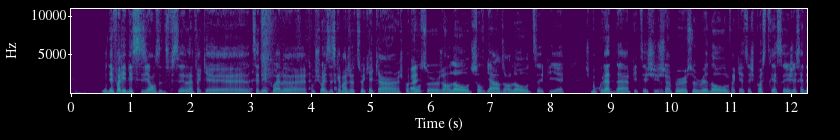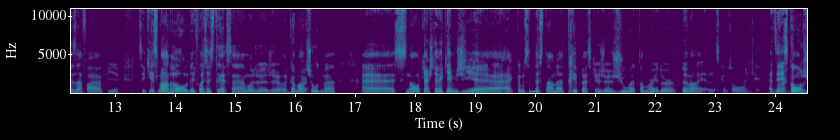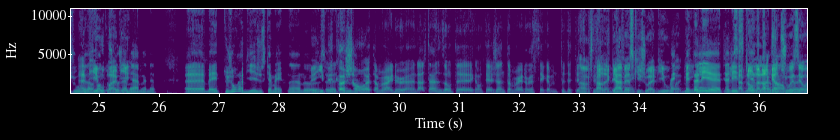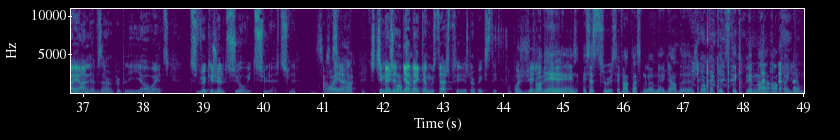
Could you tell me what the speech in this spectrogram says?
Moi, des fois, les décisions, c'est difficile. hein, fait que, euh, tu sais, des fois, il faut que je choisisse comment je vais tuer quelqu'un. Je suis pas Ouais. trop sûr. Genre l'autre, je sauvegarde, genre l'autre, tu sais. Puis, euh, je suis beaucoup là-dedans. Puis, tu sais, je- je suis un peu sur Riddle. Fait que, tu sais, je suis pas stressé. J'essaie des affaires. Puis, euh, c'est crissement drôle. Des fois, c'est stressant. Moi, je, je recommande Ouais. chaudement. Euh, sinon, quand j'étais avec MJ, euh, à- comme c'est de ce temps-là, elle trip parce que je joue à Tomb Raider devant elle. C'est comme ça. on-. Elle dit. Est-ce qu'on joue? Mais dans le Habillé fond, ou pas jamais à la manette. Euh, ben, toujours habillé jusqu'à maintenant. Là, Mais il est plus cochon, euh, Tom Raider. Hein? Dans le temps, nous autres, euh, quand on était jeunes, Tom Raider, c'était comme tout était. Non, je fixé parle de Gab, est-ce qu'il joue habillé ou Mais, pas mais habillé? t'as les, t'as les Sa blonde, elle regarde jouer, elle dit ouais, enlève-en un peu, puis il dit, ah ouais, tu, veux que je le tue? Ah oui, tue-le, tue-le. Ah ouais, hein? Je t'imagine Bon. Gab avec ta moustache, puis je suis un peu excité. Faut pas juger J'en viens incestueux, ces fantasmes-là, mais regarde, euh, je suis content que tu t'exprimes en- enfin, Guillaume.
